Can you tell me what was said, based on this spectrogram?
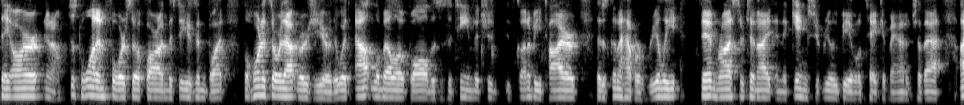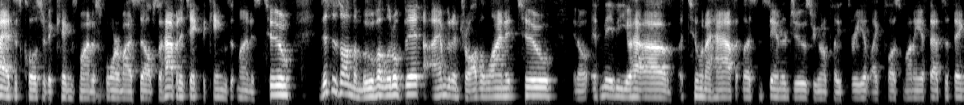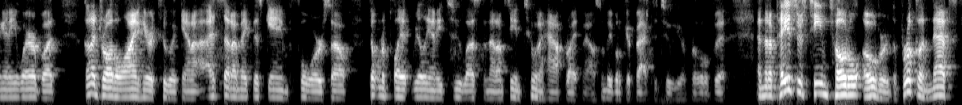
they are, you know, just one and four so far on the season, but the Hornets are without Rozier. They're without LaMelo Ball. This is a team that should it's going to be tired, that is going to have a really thin roster tonight, and the Kings should really be able to take advantage of that. I had this closer to Kings minus four myself, so happy to take the Kings at minus two. This is on the move a little bit. I am going to draw the line at two. You know, if maybe you have a two and a half at less than standard juice, you're going to play three at like plus money if that's a thing anywhere. But going to draw the line here too. Again, I, said I make this game four, so don't want to play it really any two less than that. I'm seeing two and a half right now, so maybe we'll get back to two here for a little bit. And then a Pacers team total over the Brooklyn Nets.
